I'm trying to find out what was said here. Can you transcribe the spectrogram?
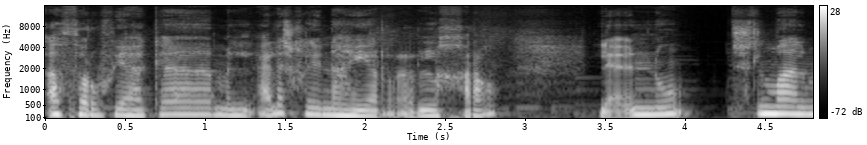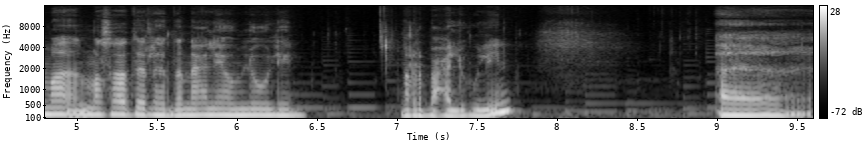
تاثروا فيها كامل. علاش خلينا هي الأخرى؟ لأنه شت المصادر اللي هضرنا عليهم الأولين الربعه الأولين آه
